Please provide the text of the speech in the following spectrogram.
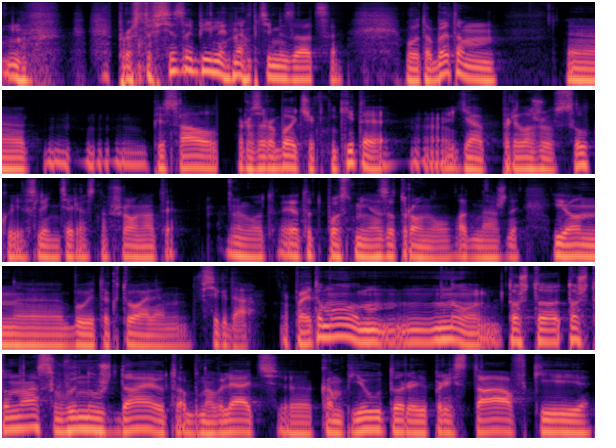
ну, просто все забили на оптимизацию. Вот об этом э, писал разработчик Никита. Я приложу ссылку, если интересно, в шоу-ноты. Вот, этот пост меня затронул однажды, и он э, будет актуален всегда. Поэтому, ну, то, что, то, что нас вынуждают обновлять э, компьютеры, приставки,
